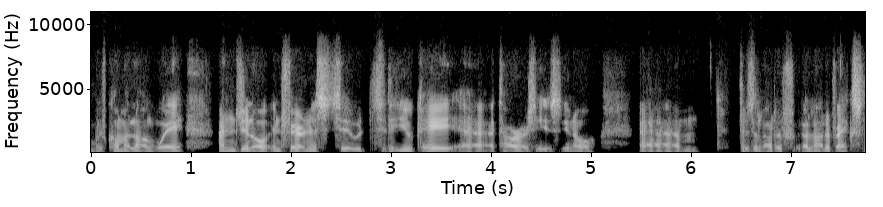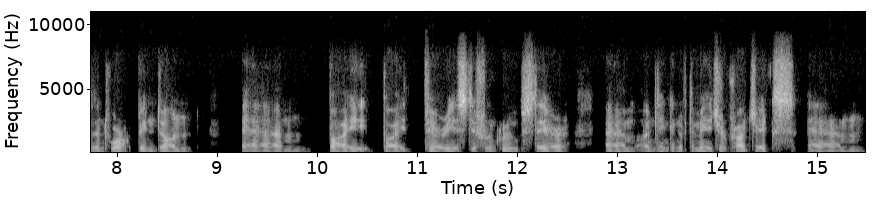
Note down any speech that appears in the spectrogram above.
we've come a long way. And you know, in fairness to to the UK uh, authorities, you know, um, there's a lot of a lot of excellent work being done um, by by various different groups there. Um, I'm thinking of the major projects. Um,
